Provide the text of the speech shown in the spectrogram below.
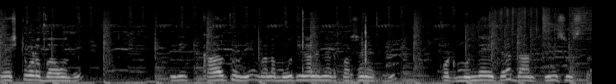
టేస్ట్ కూడా బాగుంది. ఇది కాలుతుంది. మళ్ళీ మూతి కాలిందంటే పర్సన్ అవుతుంది. ఒకటి ముందే అయితే దాన్ని తిని చూస్తా.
